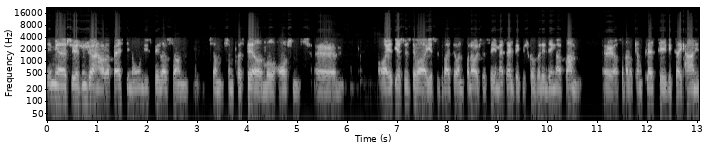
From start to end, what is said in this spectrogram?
Jamen, jeg, jeg synes, at han holder fast i nogle af de spillere, som, som, som præsterede mod Horsens. Øh, og jeg, jeg, synes, det var, jeg synes, det var, det var en fornøjelse at se Mads Albeck, vi skubber lidt længere frem. Øh, og så der var kommet plads til Victor Icarni,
